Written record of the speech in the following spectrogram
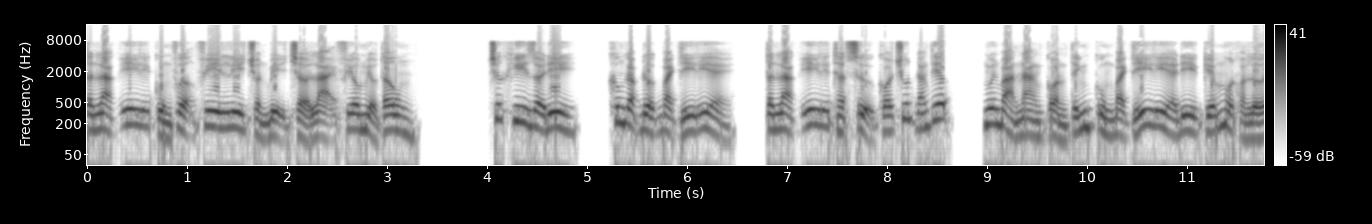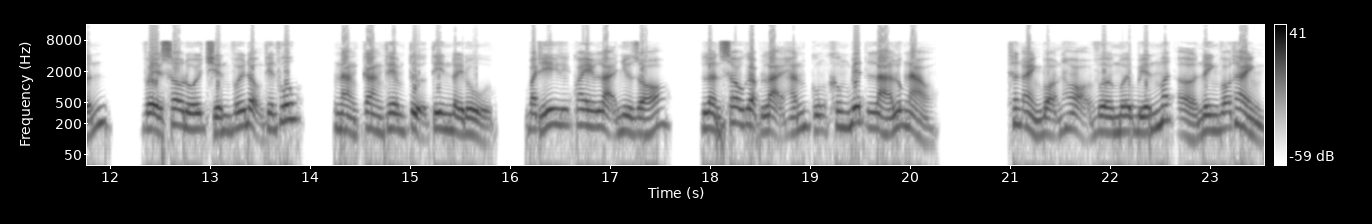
tần lạc y cùng phượng phi ly chuẩn bị trở lại phiêu miểu tông. Trước khi rời đi, không gặp được bạch y y tần lạc y thật sự có chút đáng tiếc, nguyên bản nàng còn tính cùng bạch y đi kiếm một khoản lớn, về sau đối chiến với động thiên phúc, nàng càng thêm tự tin đầy đủ, bạch y quay lại như gió, lần sau gặp lại hắn cũng không biết là lúc nào. Thân ảnh bọn họ vừa mới biến mất ở Ninh Võ Thành,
